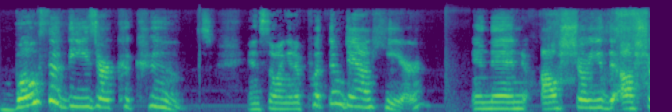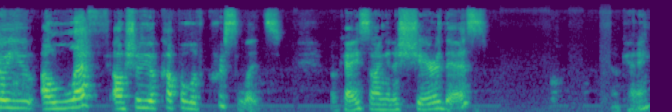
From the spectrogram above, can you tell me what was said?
Both of these are cocoons. And so I'm gonna put them down here and then I'll show you the, I'll show you a left, I'll show you a couple of chrysalids. Okay, so I'm gonna share this. Okay,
